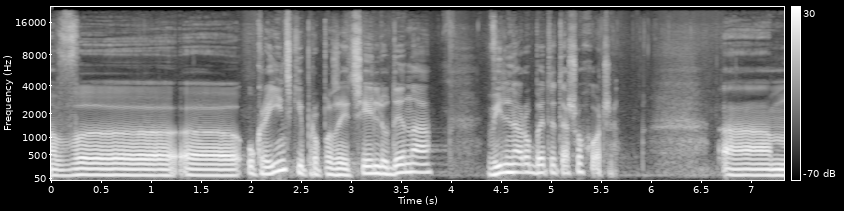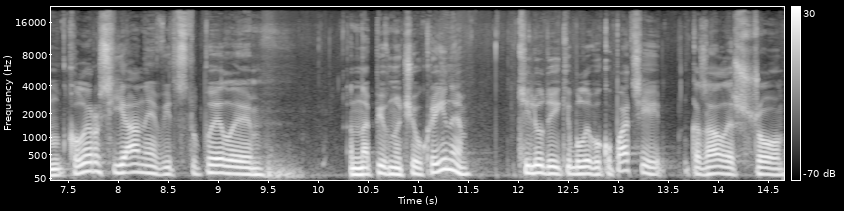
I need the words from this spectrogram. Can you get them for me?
В е, українській пропозиції людина вільна робити те, що хоче. Ем, Коли росіяни відступили на півночі України, ті люди, які були в окупації, казали, що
